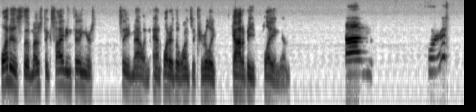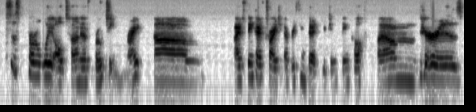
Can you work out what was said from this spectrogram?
what is the most exciting thing you're seeing now, and, and what are the ones that you really got to be playing in? Um, for us, this is probably alternative protein, right? Um, I think I've tried everything that you can think of. Um, there is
